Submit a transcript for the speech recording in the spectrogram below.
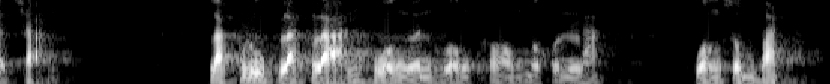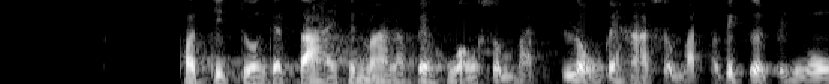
รัจฉาน รักลูกรักหลานหวงเงินหวงทองบางคนรัก หวงสมบัติ พอจิตดวงจะตายขึ้นมาแล้วไปหวงสมบัติ หลงไปหาสมบัติพอไปเกิดเป็นงู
